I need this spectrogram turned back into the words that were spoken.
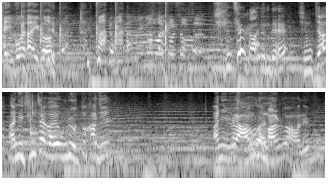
아이, 뭐야, 이거. 이거 뭐 어쩔 수 없어요. 진짜 가는데? 진짜? 아니 진짜 가요? 우리 어떡하지? 아니 왜 아무도 말도 안 해줘?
